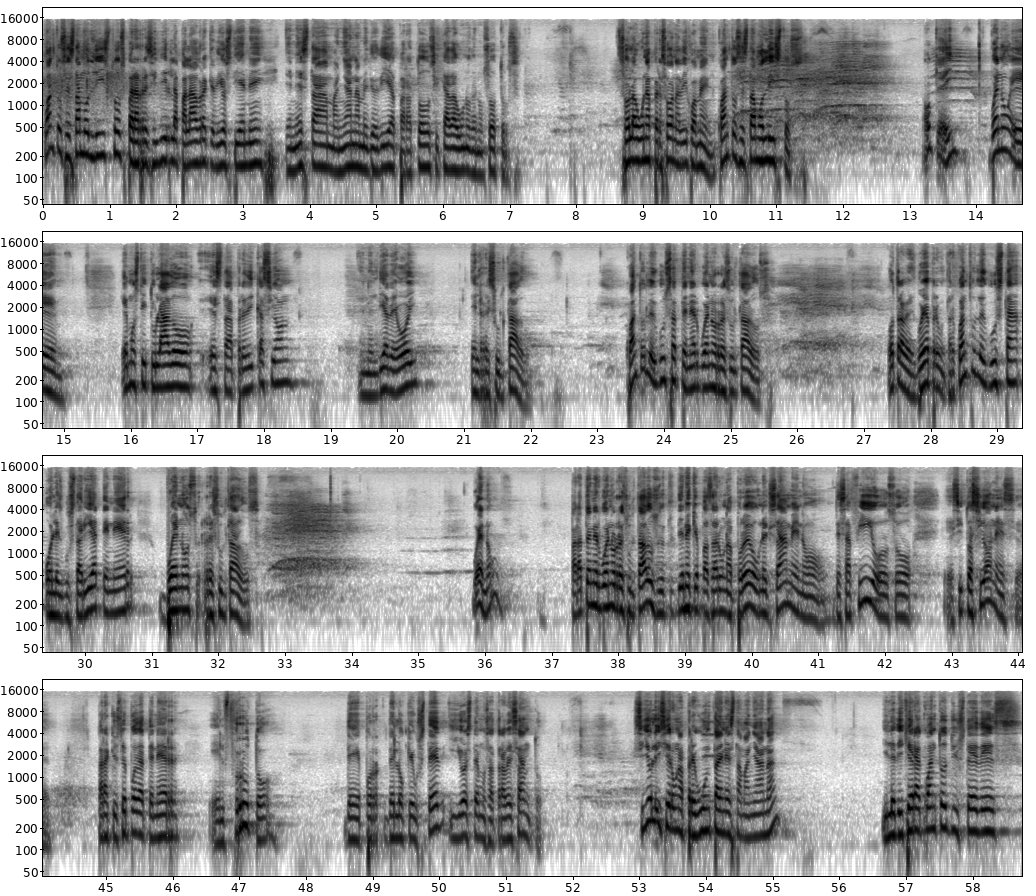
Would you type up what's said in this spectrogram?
¿Cuántos estamos listos para recibir la palabra que Dios tiene en esta mañana, mediodía, para todos y cada uno de nosotros? Solo una persona dijo amén. ¿Cuántos estamos listos? Ok. Bueno, eh, hemos titulado esta predicación en el día de hoy, el resultado. ¿Cuántos les gusta tener buenos resultados? Otra vez, voy a preguntar, ¿cuántos les gusta o les gustaría tener buenos resultados? Bueno, para tener buenos resultados usted tiene que pasar una prueba, un examen o desafíos o eh, situaciones eh, para que usted pueda tener el fruto de, de lo que usted y yo estemos atravesando. Si yo le hiciera una pregunta en esta mañana, y le dijera cuántos de ustedes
